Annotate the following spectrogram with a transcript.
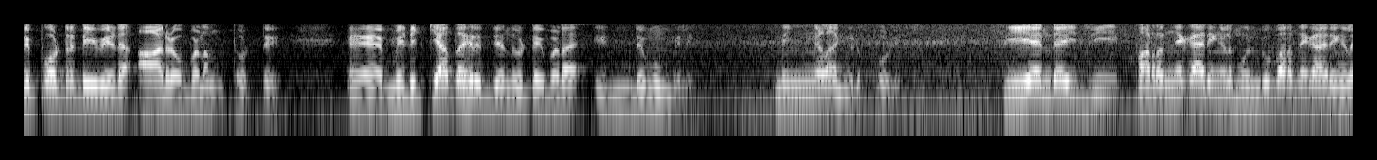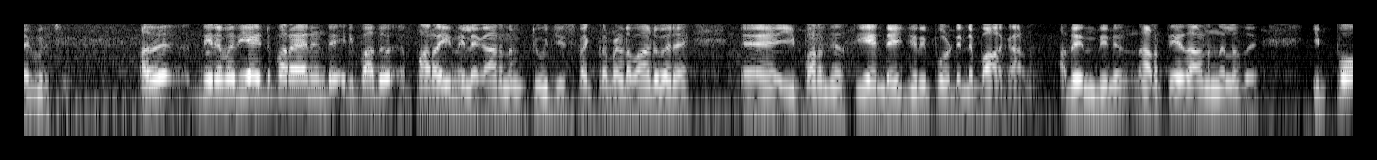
റിപ്പോർട്ടർ ടി വിയുടെ ആരോപണം തൊട്ട് മിടിക്കാത്ത ഹൃദയം തൊട്ട് ഇവിടെ ഉണ്ട് മുമ്പിൽ. നിങ്ങൾ അങ്ങോട്ട് പൊളിക്കും. സി ആൻഡ് ഐ ജി പറഞ്ഞ കാര്യങ്ങൾ മുൻപ് പറഞ്ഞ കാര്യങ്ങളെക്കുറിച്ച്. അത് നിരവധിയായിട്ട് പറയാനുണ്ട്. ഇനിയിപ്പോൾ അത് പറയുന്നില്ല. കാരണം ടു ജി സ്പെക്ട്രം ഇടപാട് വരെ ഈ പറഞ്ഞ സി ആൻഡ് ഐ ജി റിപ്പോർട്ടിന്റെ ഭാഗമാണ്. അത് നടത്തിയതാണെന്നുള്ളത് ഇപ്പോൾ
